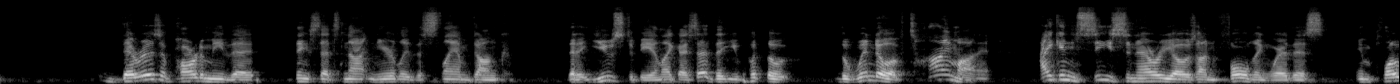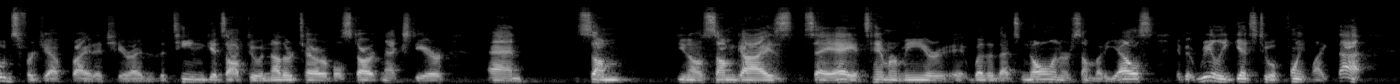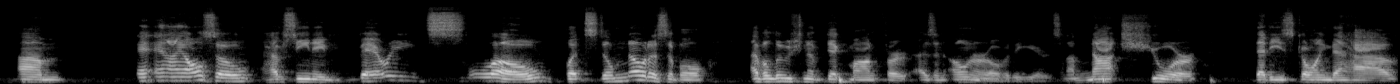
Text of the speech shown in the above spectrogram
there is a part of me that thinks that's not nearly the slam dunk that it used to be. And like I said, that you put the the window of time on it, I can see scenarios unfolding where this implodes for Jeff Bridich here. Either the team gets off to another terrible start next year, and some, you know, some guys say, "Hey, it's him or me," or whether that's Nolan or somebody else. If it really gets to a point like that, um, and, and I also have seen a very slow but still noticeable evolution of Dick Monfort as an owner over the years, and I'm not sure that he's going to have.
